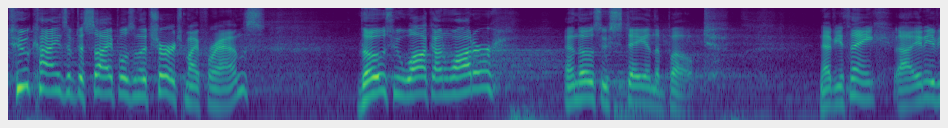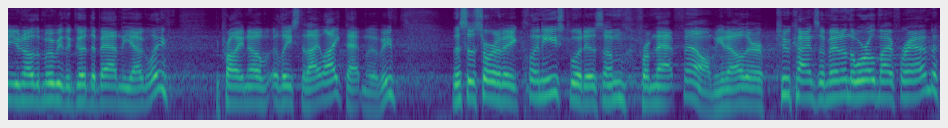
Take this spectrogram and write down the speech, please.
two kinds of disciples in the church, my friends those who walk on water and those who stay in the boat. Now, if you think, uh, any of you know the movie The Good, the Bad, and the Ugly, you probably know at least that I like that movie. This is sort of a Clint Eastwoodism from that film. You know, there are two kinds of men in the world, my friend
